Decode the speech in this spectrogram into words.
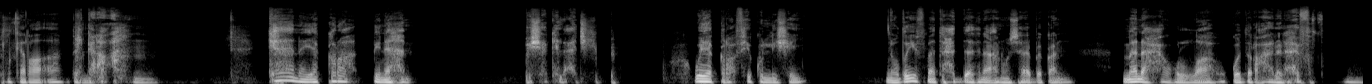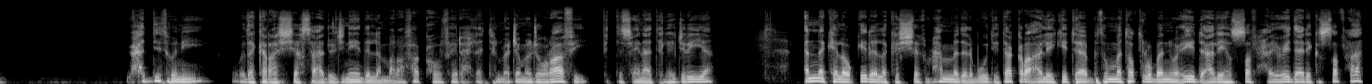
بالقراءة بالقراءة. كان يقرأ بنهم بشكل عجيب ويقرأ في كل شيء نضيف ما تحدثنا عنه سابقا منحه الله قدرة على الحفظ. يحدثني وذكر الشيخ سعد الجنيد لما رافقه في رحلة المعجم الجغرافي في التسعينات الهجرية أنك لو قيل لك الشيخ محمد العبودي تقرأ عليه كتاب ثم تطلب أن يعيد عليه الصفحة يعيد عليك الصفحة؟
